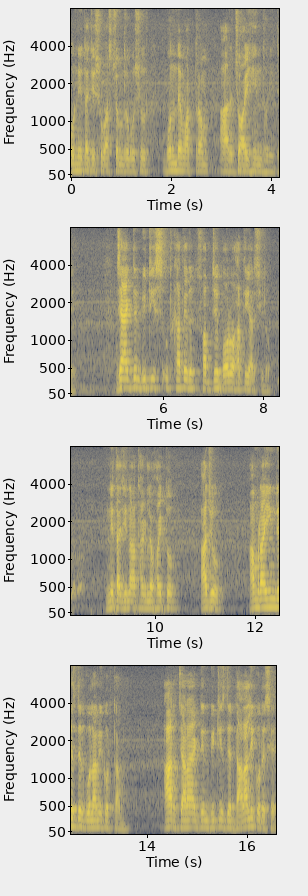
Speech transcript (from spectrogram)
ও নেতাজি সুভাষচন্দ্র বসুর বন্দে মাতরম আর জয় হিন্দ ধ্বনিতে যা একদিন ব্রিটিশ উৎখাতের সবচেয়ে বড় হাতিয়ার ছিল। নেতাজি না থাকলে হয়তো আজও আমরা ইংরেজদের গোলামি করতাম। আর যারা একদিন ব্রিটিশদের দালালি করেছে,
